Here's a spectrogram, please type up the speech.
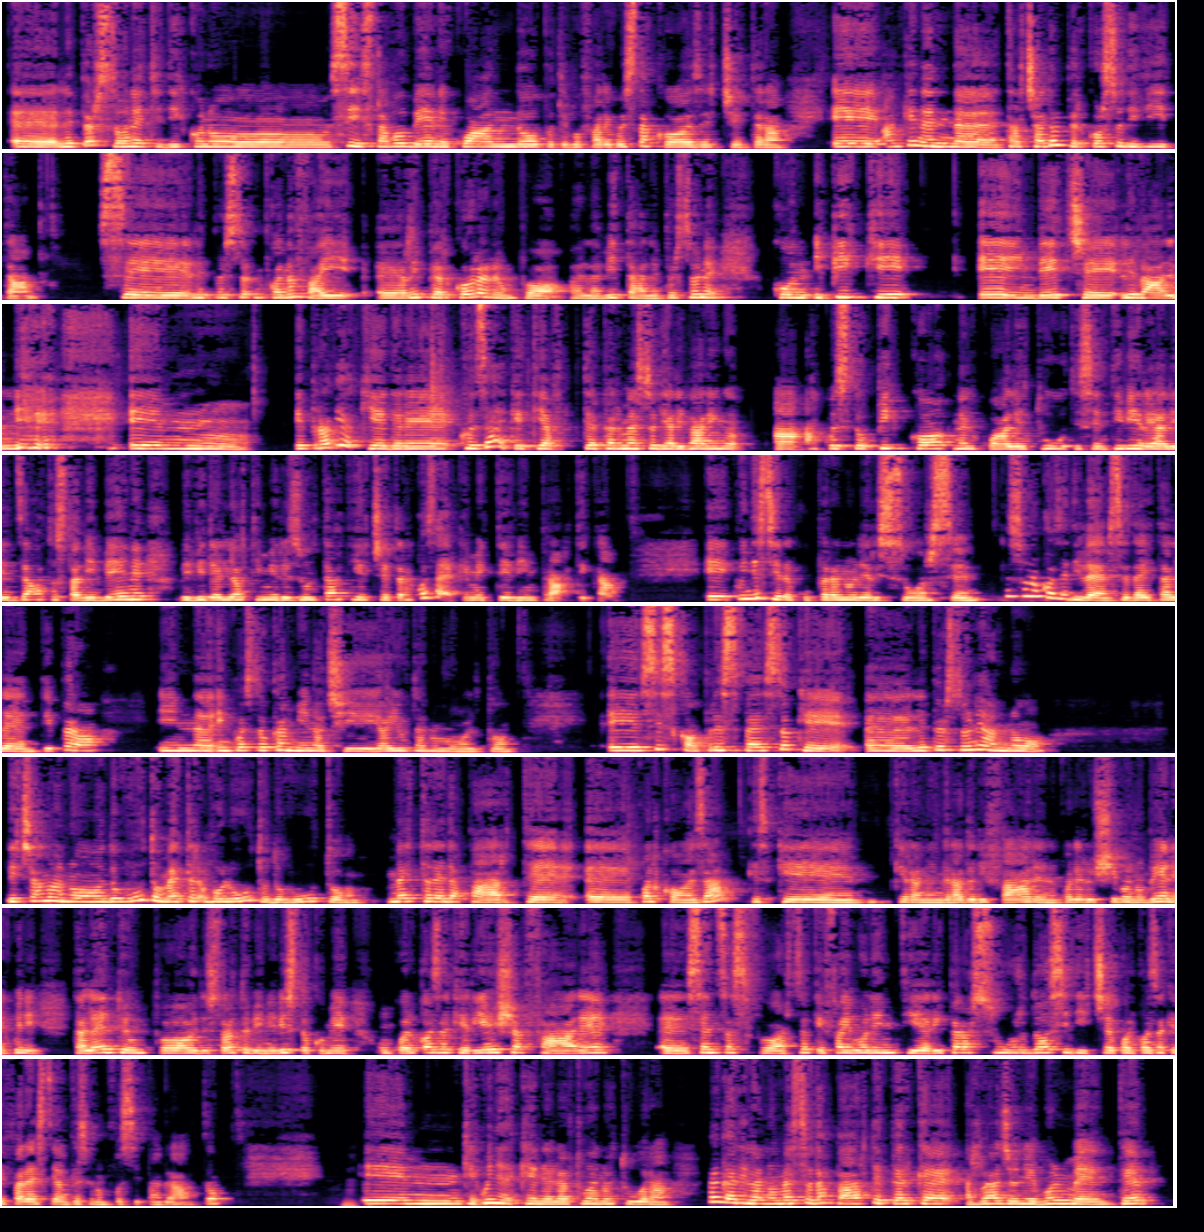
eh, le persone ti dicono sì, stavo bene quando potevo fare questa cosa, eccetera. E anche nel, tracciando il percorso di vita persone, quando fai eh, ripercorrere un po' la vita alle persone con i picchi e invece le valli e, ehm, e, provi a chiedere cos'è che ti ha, ti ha permesso di arrivare in, a, a, questo picco nel quale tu ti sentivi realizzato, stavi bene, avevi degli ottimi risultati, eccetera. Cos'è che mettevi in pratica? E quindi si recuperano le risorse, che sono cose diverse dai talenti, però in, in questo cammino ci aiutano molto e si scopre spesso che eh, le persone hanno, diciamo, hanno dovuto mettere, voluto, dovuto mettere da parte eh, qualcosa che, che, che, erano in grado di fare, nel quale riuscivano bene, quindi talento è un po', di solito viene visto come un qualcosa che riesci a fare eh, senza sforzo, che fai volentieri, per assurdo si dice qualcosa che faresti anche se non fossi pagato. E, ehm, che quindi è nella tua natura, magari l'hanno messo da parte perché ragionevolmente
